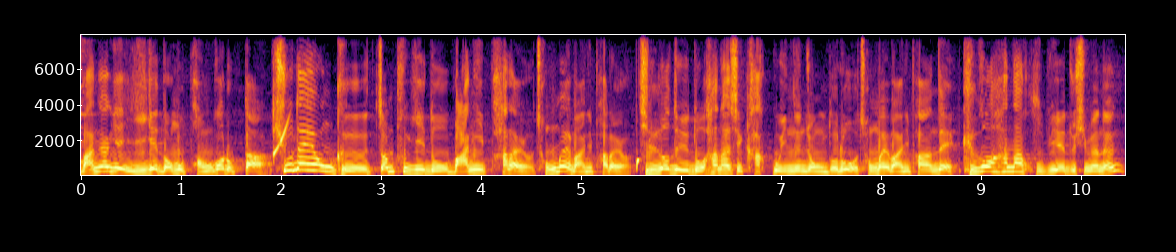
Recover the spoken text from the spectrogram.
만약에 이게 너무 번거롭다. 휴대용 그 점프기도 많이 팔아요. 정말 많이 팔아요. 딜러들도 하나씩 갖고 있는 정도로 정말 많이 파는데 그거 하나 구비해 두시면은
